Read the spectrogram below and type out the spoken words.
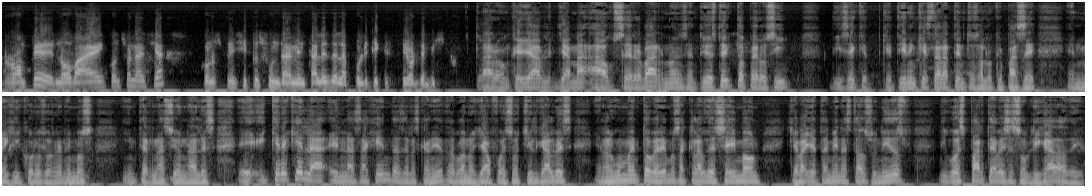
rompe, no va en consonancia con los principios fundamentales de la política exterior de México. Claro, aunque ella llama a observar, ¿no? En sentido estricto, pero sí dice que, tienen que estar atentos a lo que pase en México los organismos internacionales. Eh, ¿Y cree que la, en las agendas de las candidatas, bueno, ya fue Xochitl Galvez, en algún momento veremos a Claudia Sheinbaum que vaya también a Estados Unidos? Digo, es parte a veces obligada de,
